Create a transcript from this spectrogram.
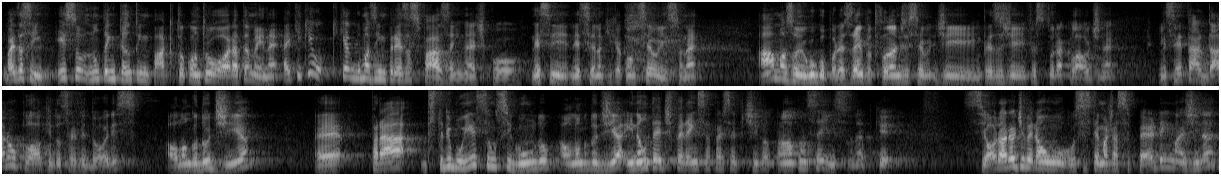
Mas assim, isso não tem tanto impacto quanto o Hora também, né? Aí o que, que, que, algumas empresas fazem, né? Tipo, nesse, nesse ano que, que aconteceu isso, né? A Amazon e o Google, por exemplo, estou falando de, de empresas de infraestrutura cloud, né? Eles retardaram o clock dos servidores ao longo do dia é, para distribuir esse um segundo ao longo do dia e não ter diferença perceptível para não acontecer isso, né? Porque se a hora de verão o sistema já se perde, imagina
